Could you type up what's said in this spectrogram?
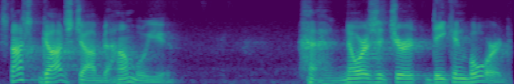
It's not God's job to humble you, nor is it your deacon board.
